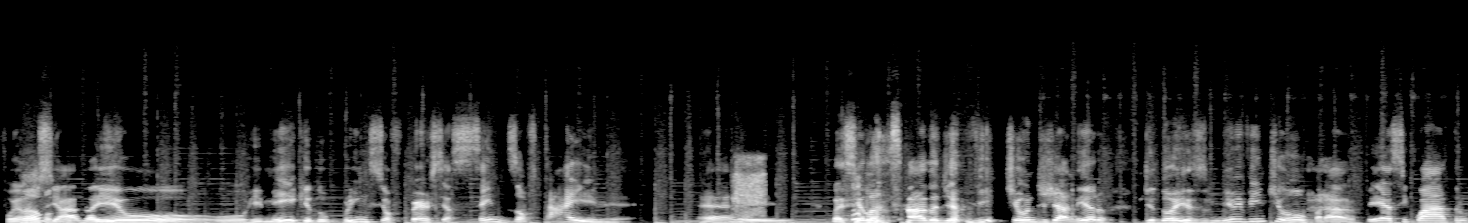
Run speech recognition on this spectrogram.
Foi Vamos. anunciado aí o, o remake do Prince of Persia Sands of Time. É, vai ser lançado dia 21 de janeiro de 2021 para PS4,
